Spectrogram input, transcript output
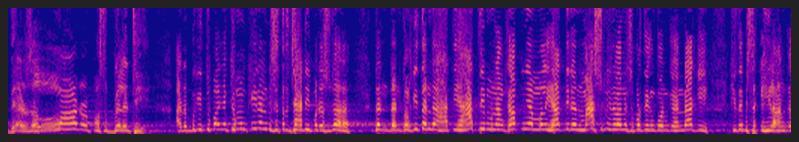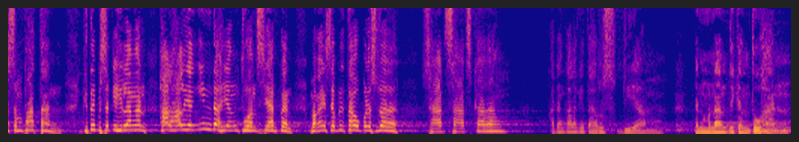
There's a lot of possibility. Ada begitu banyak kemungkinan bisa terjadi pada saudara. Dan dan kalau kita tidak hati-hati menangkapnya, melihatnya dan masuk di dalamnya seperti yang Tuhan kehendaki, kita bisa kehilangan kesempatan. Kita bisa kehilangan hal-hal yang indah yang Tuhan siapkan. Makanya saya beritahu pada saudara, saat-saat sekarang kadangkala kita harus diam dan menantikan Tuhan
